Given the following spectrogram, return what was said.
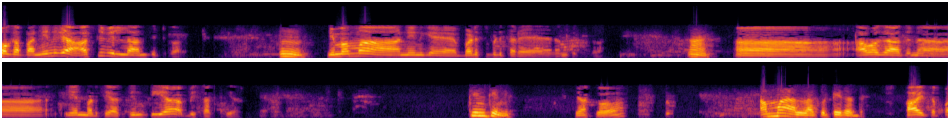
ಹೋಗಪ್ಪ ನಿನಗೆ ಹಸಿವಿಲ್ಲ ಅಂತ ಇಟ್ಕೋ. ನಿಮ್ಮಮ್ಮ ನಿನಗೆ ಬಡಿಸ್ಬಿಡ್ತಾರೆ ಅಂತ ಇಟ್ಕೋ. ಅವಾಗ ಅದನ್ನ ಏನ್ ಮಾಡ್ತೀಯ? ತಿಂತೀಯ? ಬಿಸಾಕ್ತೀಯ? ತಿಂತೀನಿ. ಯಾಕೋ? ಅಮ್ಮ ಅಲ್ಲ ಕೊಟ್ಟಿರೋದು. ಆಯ್ತಪ್ಪ.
